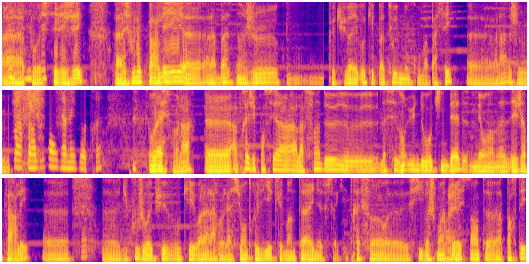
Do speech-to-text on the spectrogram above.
euh, pour rester léger. Euh, je voulais te parler euh, à la base d'un jeu que tu vas évoquer, Patoun, donc on va passer. Voilà, je... Enfin, pardon, j'en ai d'autres. hein. Ouais, voilà. Euh, après, j'ai pensé à, à la fin de, de- de la saison 1 de Walking Dead, mais on en a déjà parlé. Euh, Ouais. euh, du coup, j'aurais pu évoquer voilà la relation entre Lee et Clementine, tout ça qui est très fort, euh, aussi vachement intéressante à porter.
